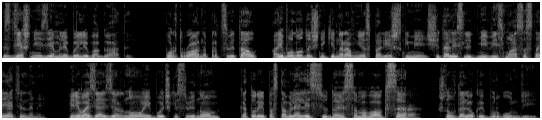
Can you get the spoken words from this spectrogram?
Здешние земли были богаты. Порт Руана процветал, а его лодочники наравне с парижскими считались людьми весьма состоятельными, перевозя зерно и бочки с вином, которые поставлялись сюда из самого Аксера, что в далекой Бургундии.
